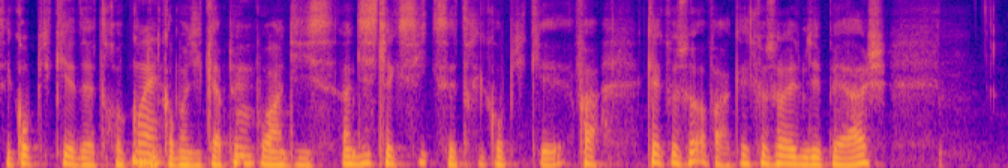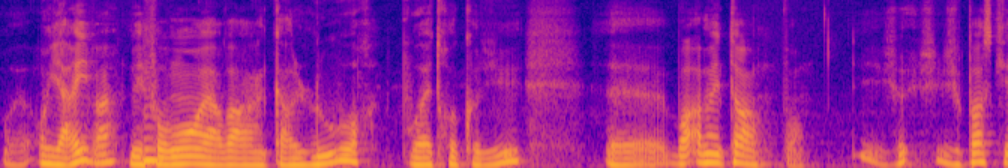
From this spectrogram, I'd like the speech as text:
C'est compliqué d'être reconnu comme handicapé pour un 10. Un dyslexique, c'est très compliqué. Enfin, quel que soit, enfin, quel que soit la MDPH, on y arrive, hein, mais il faut vraiment avoir un cas lourd pour être reconnu. Euh, bon, en même temps, bon, je, pense que,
